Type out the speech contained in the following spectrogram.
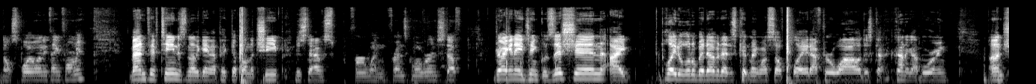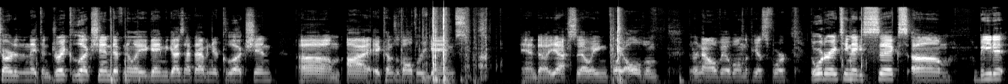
don't spoil anything for me. Madden 15 is another game I picked up on the cheap, just to have for when friends come over and stuff. Dragon Age Inquisition, I played a little bit of it. I just couldn't make myself play it after a while. It just kind of got boring. Uncharted, the Nathan Drake collection, definitely a game you guys have to have in your collection. Um, I it comes with all three games, and uh, yeah, so you can play all of them. They're now available on the PS4. The Order 1886, um, beat it,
